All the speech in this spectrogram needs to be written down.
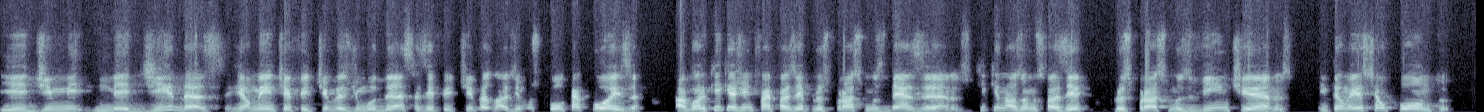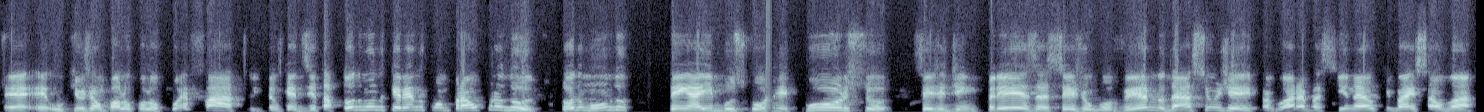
e de medidas realmente efetivas, de mudanças efetivas, nós vimos pouca coisa. Agora, o que, que a gente vai fazer para os próximos 10 anos? O que, que nós vamos fazer para os próximos 20 anos? Então, esse é o ponto. É, é, o que o João Paulo colocou é fato. Então, quer dizer, está todo mundo querendo comprar o produto, todo mundo tem aí, buscou recurso, seja de empresa, seja o governo, dá-se um jeito. Agora a vacina é o que vai salvar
